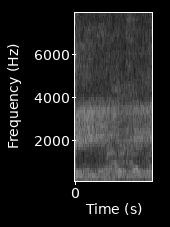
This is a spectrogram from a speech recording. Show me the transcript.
go. Grab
